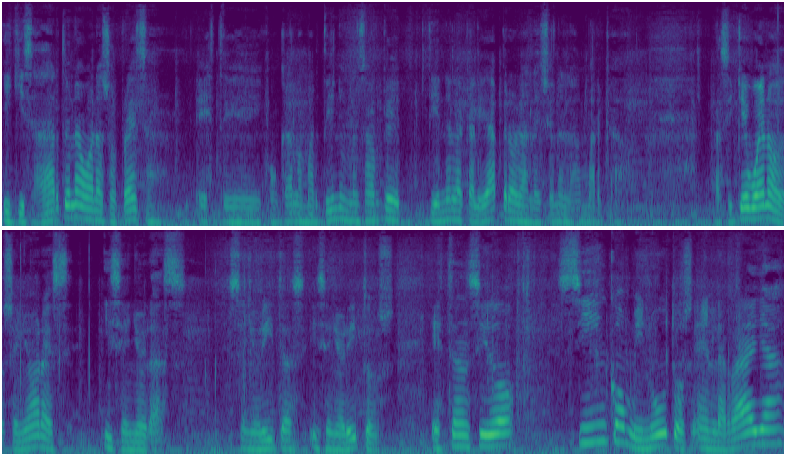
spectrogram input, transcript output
y quizás darte una buena sorpresa. Este, con Carlos Martínez, un lanzador que tiene la calidad, pero las lesiones la han marcado. Así que bueno, señores y señoras, señoritas y señoritos, estos han sido 5 minutos en la raya,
